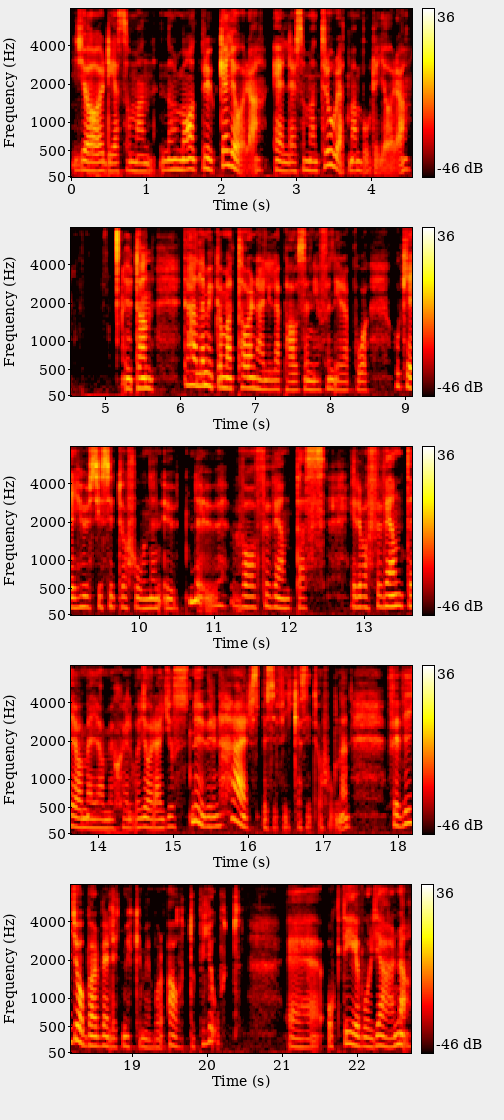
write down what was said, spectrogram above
gör det som man normalt brukar göra eller som man tror att man borde göra. Utan det handlar mycket om att ta den här lilla pausen och fundera på okej okay, hur ser situationen ut nu? Vad förväntas, eller vad förväntar jag mig av mig själv att göra just nu i den här specifika situationen? För vi jobbar väldigt mycket med vår autopilot. Eh, och det är vår hjärna.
